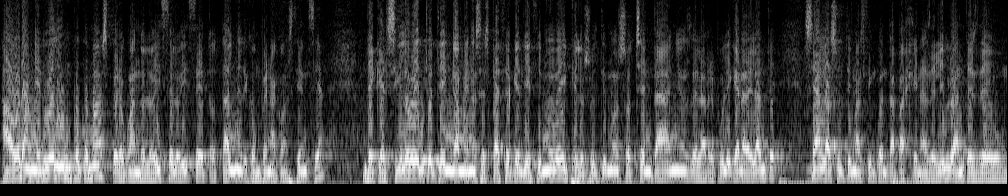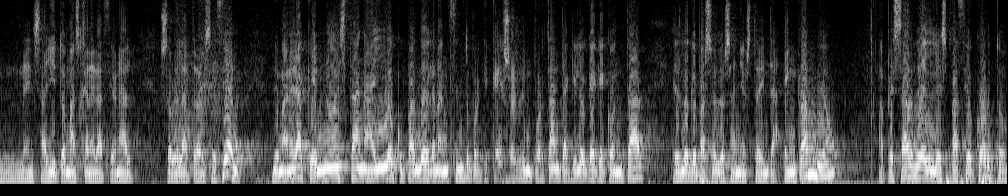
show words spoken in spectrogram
ahora me duele un poco más, pero cuando lo hice, lo hice totalmente con pena conciencia, de que el siglo XX tenga menos espacio que el XIX y que los últimos 80 años de la República en adelante sean las últimas 50 páginas del libro, antes de un ensayito más generacional sobre la transición. De manera que no están ahí ocupando el gran centro, porque eso es lo importante, aquí lo que hay que contar es lo que pasó en los años 30. En cambio, a pesar del espacio corto,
